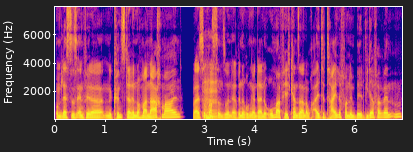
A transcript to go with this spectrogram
und lässt es entweder eine Künstlerin nochmal nachmalen, weißt du, und Mhm. machst dann so in Erinnerung an deine Oma. Vielleicht kann sie dann auch alte Teile von dem Bild wiederverwenden.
